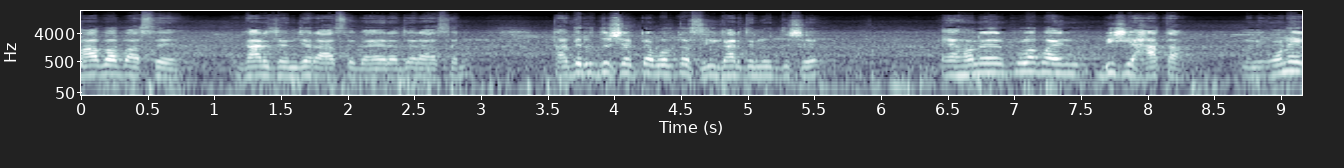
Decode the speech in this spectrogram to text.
মা বাপ আছে গার্জেন যারা আছে, ভাইয়েরা যারা আছেন, তাদের উদ্দেশ্যে একটা বলতেছি গার্জেনের উদ্দেশ্যে। এখনের পোলাপাইন বেশি হাতা মানে অনেক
